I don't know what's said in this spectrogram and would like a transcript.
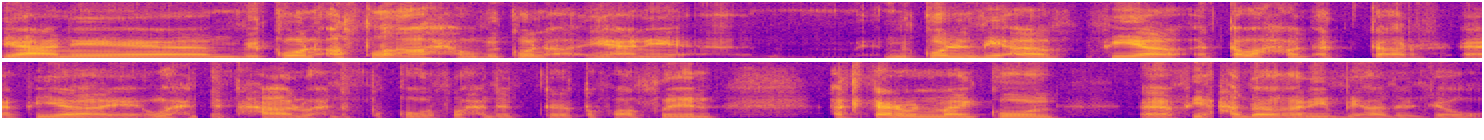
يعني آه، بيكون أصلح وبيكون آه، يعني بكل البيئة فيها التوحد أكثر فيها وحدة حال وحدة طقوس وحدة تفاصيل أكثر من ما يكون في حدا غريب بهذا الجو.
